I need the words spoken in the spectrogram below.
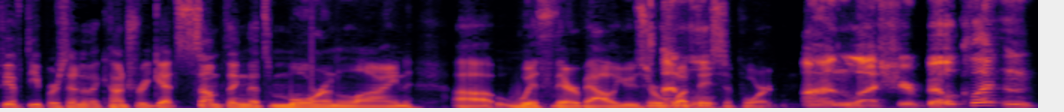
50% of the country gets something that's more in line uh, with their values or what they support. Unless you're Bill Clinton.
